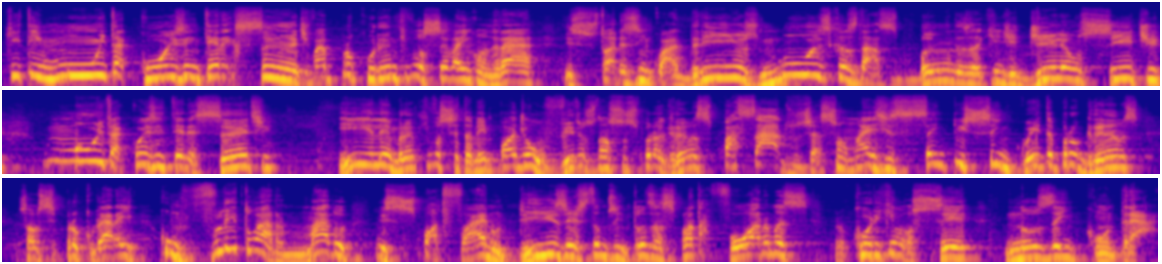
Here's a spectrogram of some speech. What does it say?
que tem muita coisa interessante. Vai procurando que você vai encontrar histórias em quadrinhos, músicas das bandas aqui de Dillion City, muita coisa interessante. E lembrando que você também pode ouvir os nossos programas passados, já são mais de 150 programas. Só você procurar aí Conflito Armado no Spotify, no Deezer, estamos em todas as plataformas. Procure que você nos encontra.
